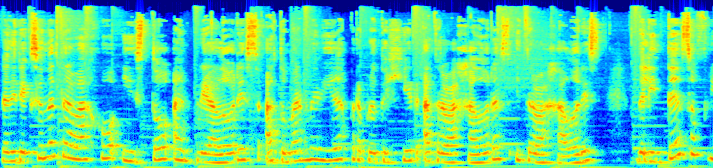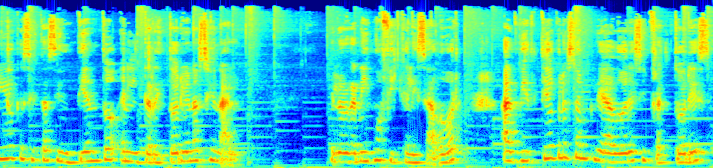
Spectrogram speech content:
la Dirección del Trabajo instó a empleadores a tomar medidas para proteger a trabajadoras y trabajadores del intenso frío que se está sintiendo en el territorio nacional el organismo fiscalizador advirtió que los empleadores infractores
